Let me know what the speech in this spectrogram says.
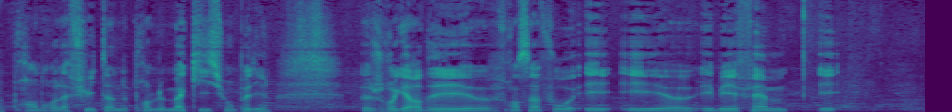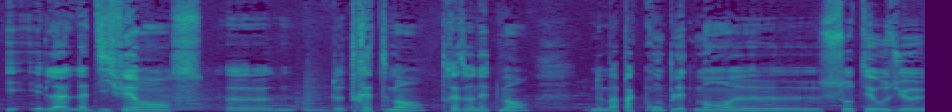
prendre la fuite, hein, de prendre le maquis, si on peut dire. Je regardais France Info et, BFM et, la, différence de traitement, très honnêtement, ne m'a pas complètement euh, sauté aux yeux.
